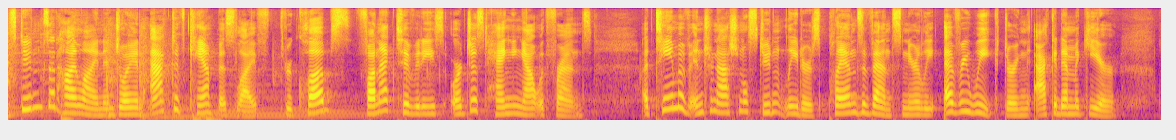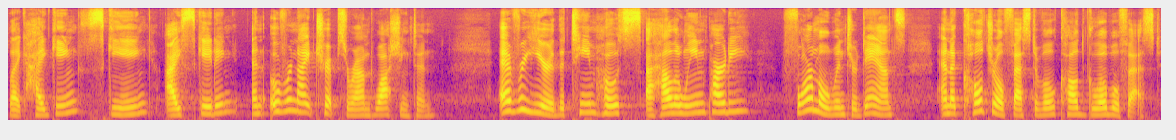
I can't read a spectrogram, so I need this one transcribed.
Students at Highline enjoy an active campus life through clubs, fun activities, or just hanging out with friends. A team of international student leaders plans events nearly every week during the academic year, like hiking, skiing, ice skating, and overnight trips around Washington. Every year, the team hosts a Halloween party, formal winter dance, and a cultural festival called Global Fest.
